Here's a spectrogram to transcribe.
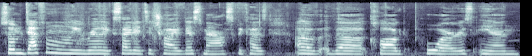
So I'm definitely really excited to try this mask because of the clogged pores and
